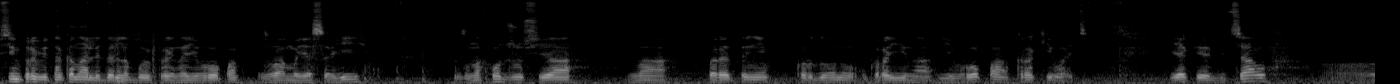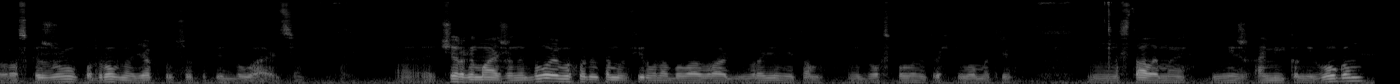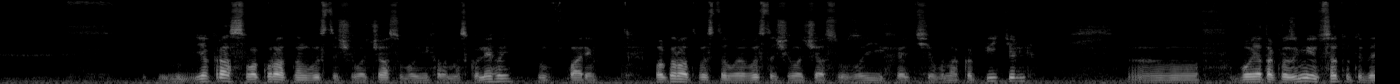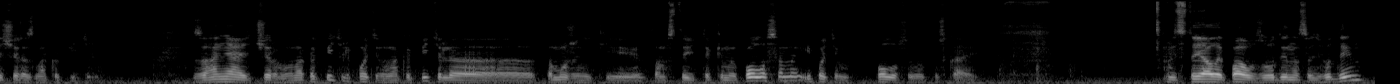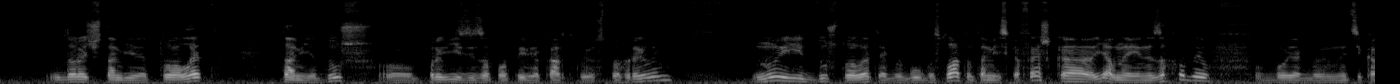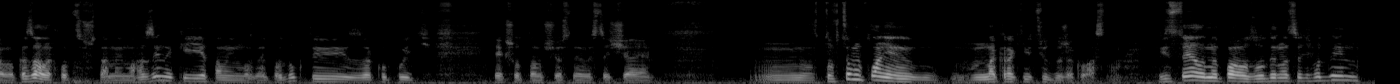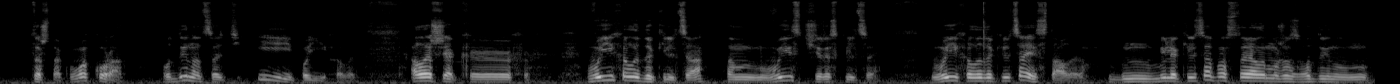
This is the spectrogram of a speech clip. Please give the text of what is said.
Всім привіт на каналі Дальнобой Україна Європа. З вами я Сергій. Знаходжусь я на перетині кордону Україна-Європа Краківець. Як і обіцяв, е, розкажу подробно, як тут все тут відбувається. Е, Черги майже не було, я виходив там в ефір, вона була в районі там 2,5-3 кілометрів. Стали ми між Аміком і Вогом. Якраз в акурат нам вистачило часу, бо їхали ми з колегою в парі. В акурат вистачило, часу заїхати в накопитель. Е, Бо я так розумію, все тут іде через накопитель. Заганяють чергу в накопитель, потім з накопителя е, таможенники там стають такими полосами і потім полосу випускають. Відстояли паузу 11 годин. До речі, там є туалет, там є душ. О, При в'їзді заплатив я карткою 100 гривень. Ну і душ, туалет якби був безплатно, там є кафешка. Я в неї не заходив, бо якби не цікаво. Казали хлопці, що там і магазиники є, там і можна і продукти закупити, якщо там щось не вистачає. То в цьому плані на краківцю дуже класно. Відстояли ми паузу 11 годин, теж так, в акурат. 11 і поїхали. Але ж як е, виїхали до кільця, там виїзд через кільце. Виїхали до кільця і стали. Біля кільця простояли, може, з годину. Ну,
